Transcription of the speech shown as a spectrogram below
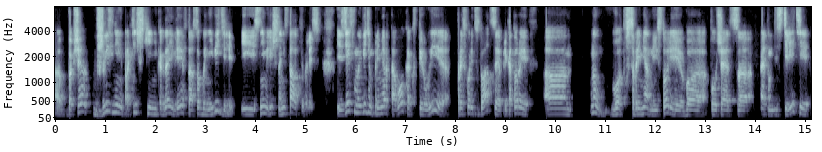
вообще в жизни практически никогда евреев-то особо не видели и с ними лично не сталкивались. И здесь мы видим пример того, как впервые происходит ситуация, при которой э, ну, вот в современной истории, в, получается, этом десятилетии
